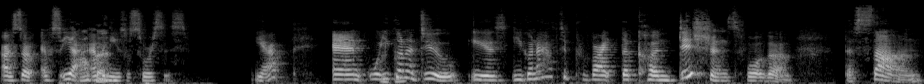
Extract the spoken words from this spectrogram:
Uh, so uh, yeah, Okay. avenues of sources. Yeah. And what you're going to do is you're going to have to provide the conditions for them the sun,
